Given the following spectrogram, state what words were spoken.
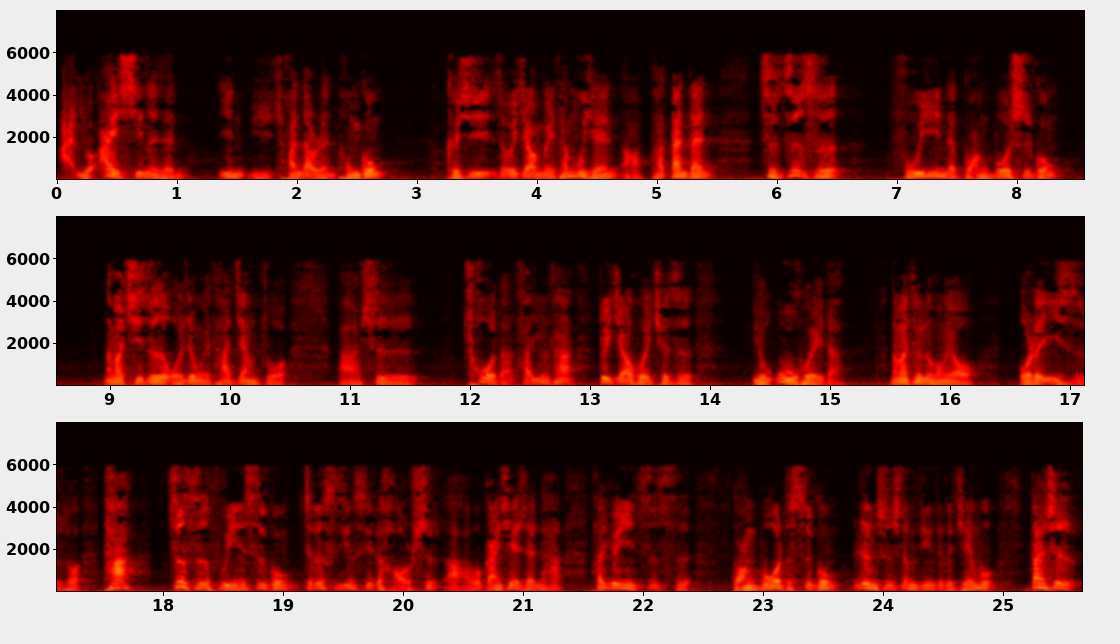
爱有爱心的人，因与传道人同工。可惜这位教妹，她目前啊，她单单只支持福音的广播事工。那么，其实我认为她这样做啊是错的。她因为她对教会却是有误会的。那么，听众朋友，我的意思是说，她支持福音事工这个事情是一个好事啊。我感谢神，他他愿意支持广播的事工，认识圣经这个节目。但是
